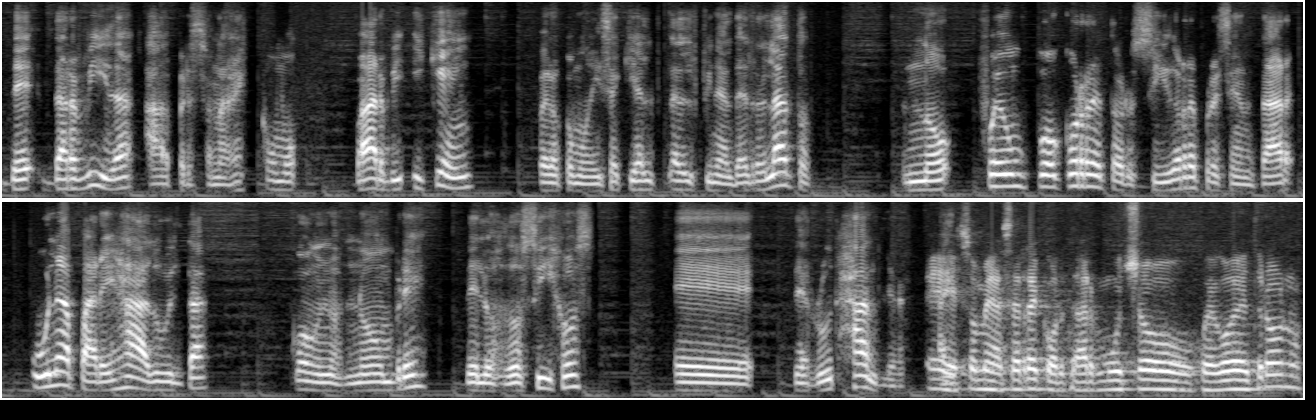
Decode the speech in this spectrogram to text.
de dar vida a personajes como Barbie y Ken, pero como dice aquí al, final del relato, no fue un poco retorcido representar una pareja adulta con los nombres de los dos hijos eh, de Ruth Handler. Eso me hace recordar mucho Juego de Tronos,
